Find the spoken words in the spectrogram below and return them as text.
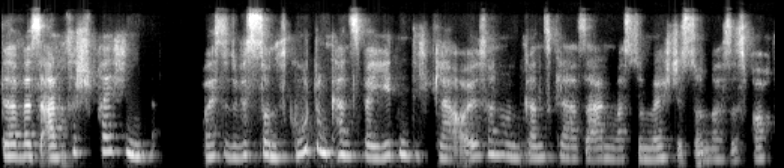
da was anzusprechen weißt du, du bist sonst gut und kannst bei jedem dich klar äußern und ganz klar sagen, was du möchtest und was es braucht.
